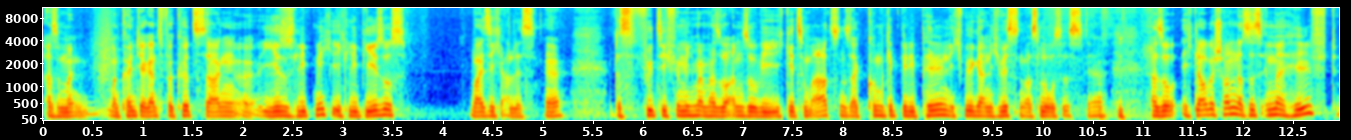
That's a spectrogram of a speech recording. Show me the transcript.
Also man, man könnte ja ganz verkürzt sagen, äh, Jesus liebt mich, ich liebe Jesus, weiß ich alles. Ja? Das fühlt sich für mich manchmal so an, so wie ich gehe zum Arzt und sage, komm, gib mir die Pillen, ich will gar nicht wissen, was los ist. Ja? Also ich glaube schon, dass es immer hilft,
